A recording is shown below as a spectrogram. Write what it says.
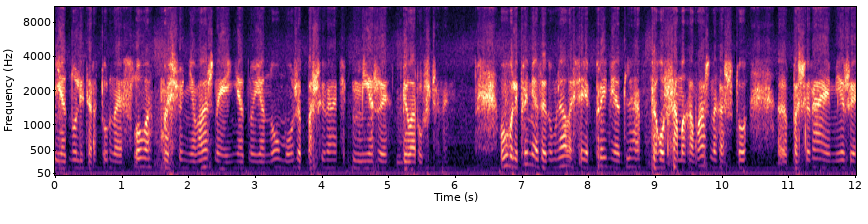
ні адно літаратурнае слово сёння важнае і ні адно яно можа пашыраць межы беларушчыны увогуле прэмія задумлялася як прэмія для таго самага важнага што пашырае межы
